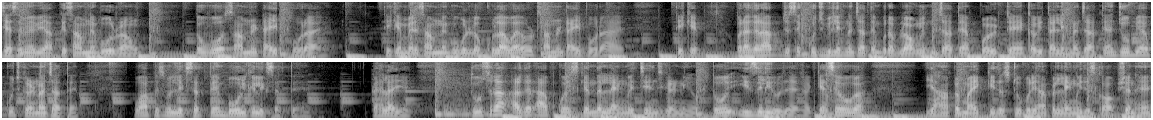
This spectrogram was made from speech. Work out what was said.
जैसे मैं अभी आपके सामने बोल रहा हूँ तो वो सामने टाइप हो रहा है। ठीक है, मेरे सामने गूगल डॉक खुला हुआ है और सामने टाइप हो रहा है। ठीक है? और अगर आप जैसे कुछ भी लिखना चाहते हैं, पूरा ब्लॉग लिखना चाहते हैं पोइट हैं कविता लिखना चाहते हैं, जो भी आप कुछ करना चाहते हैं, वो आप इसमें लिख सकते हैं, बोल के लिख सकते हैं। पहला ये। दूसरा, अगर आपको इसके अंदर लैंग्वेज चेंज करनी हो तो ईजिली हो जाएगा। कैसे होगा? यहाँ पर माइक के जस्ट ऊपर, यहाँ पर लैंग्वेज का ऑप्शन है।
